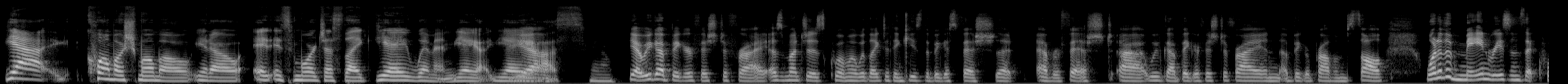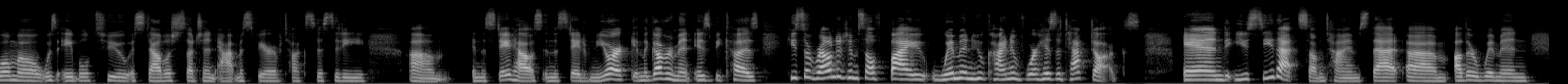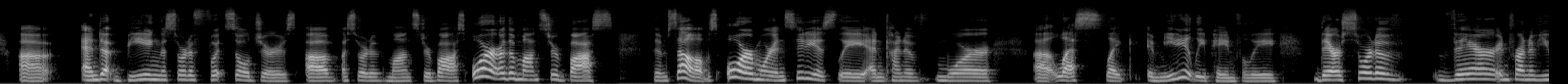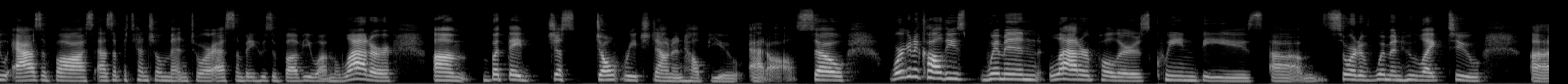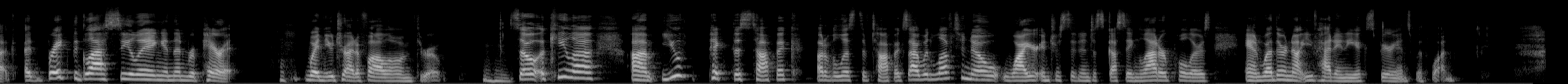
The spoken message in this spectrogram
yeah, Cuomo Schmomo, you know, it, it's more just like, yay, women, yay, yay, yeah. us, you know. Yeah, we got bigger fish to fry. As much as Cuomo would like to think he's the biggest fish that ever fished, uh, we've got bigger fish to fry and a bigger problem to solve. One of the main reasons that Cuomo was able to establish such an atmosphere of toxicity um, in the state house in the state of New York in the government is because he surrounded himself by women who kind of were his attack dogs. And you see that sometimes that um, other women uh, end up being the sort of foot soldiers of a sort of monster boss or are the monster boss themselves, or more insidiously and kind of more uh, less like immediately painfully, they're sort of there in front of you as a boss, as a potential mentor, as somebody who's above you on the ladder. Um, but they just don't reach down and help you at all. So we're going to call these women ladder pullers, queen bees, um, sort of women who like to uh, break the glass ceiling and then repair it when you try to follow them through. Mm-hmm. So, Akilah, um, you picked this topic out of a list of topics. I would love to know why you're interested in discussing ladder pullers and whether or not you've had any experience with one.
